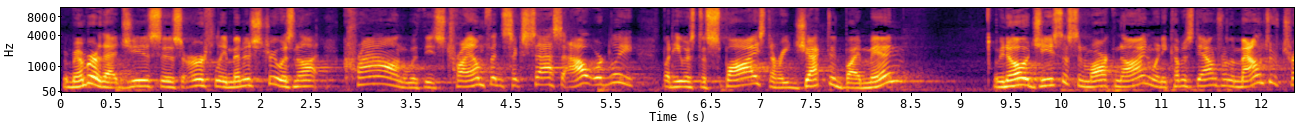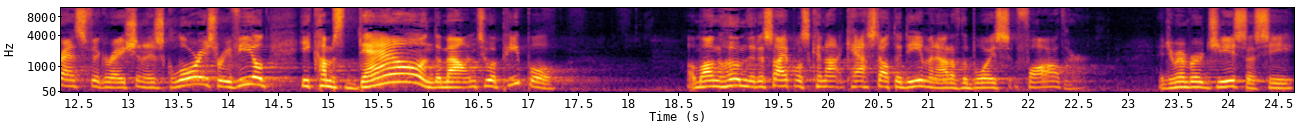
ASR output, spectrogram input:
Remember that Jesus' earthly ministry was not crowned with this triumphant success outwardly, but he was despised and rejected by men. We know Jesus in Mark 9, when he comes down from the Mount of Transfiguration and his glory is revealed, he comes down the mountain to a people among whom the disciples cannot cast out the demon out of the boy's father. And you remember Jesus, he,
